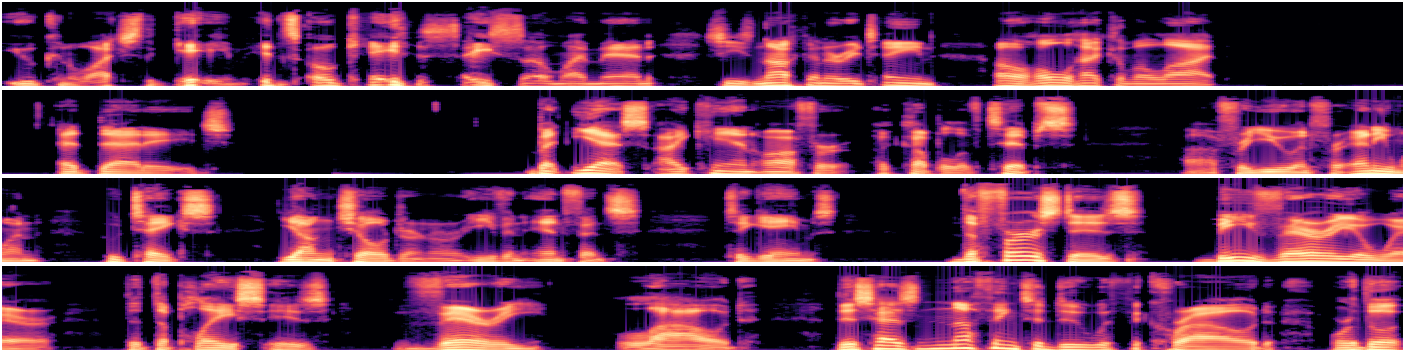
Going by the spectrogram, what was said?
you can watch the game. It's okay to say so, my man. She's not going to retain a whole heck of a lot at that age. But yes, I can offer a couple of tips uh, for you and for anyone who takes young children or even infants to games. The first is be very aware that the place is very loud. This has nothing to do with the crowd or the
